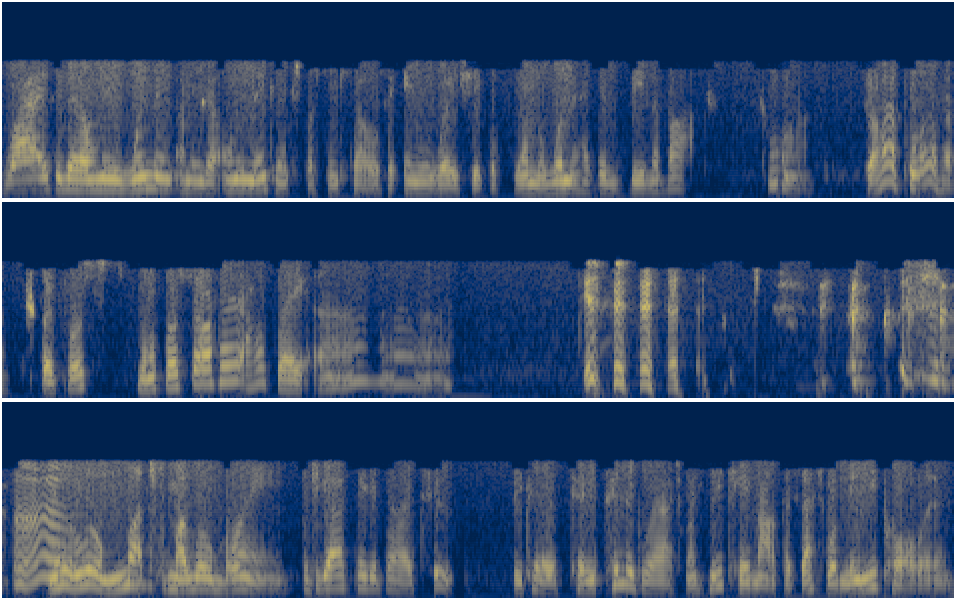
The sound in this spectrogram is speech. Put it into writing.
Why is it that only women? I mean, that only men can express themselves in any way, shape, or form, and women have to be in a box? Come on. So I applaud her. But first, when I first saw her, I was like, uh, it was a little much for my little brain. But you got to think about it too, because Teddy Pendergrass, when he came out, because that's what made me call in.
